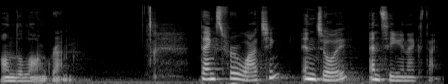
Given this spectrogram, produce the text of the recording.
on the long run. Thanks for watching, enjoy, and see you next time.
